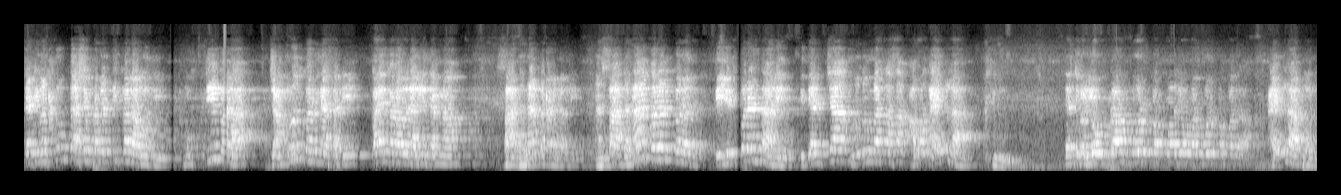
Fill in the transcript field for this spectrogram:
त्या ठिकाणी तृप्त अशा प्रकारची कला होती. मग ती कला जागृत करण्यासाठी काय करावे लागले त्यांना? साधना करायला लागली. आणि साधना करत करत ते इथपर्यंत आले की त्यांच्या मृदुंगाचा असा आवाज ऐकला त्यांच्याकडे एवढा गोड पप्पा एवढा गोड पप्पा ऐकला आपण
